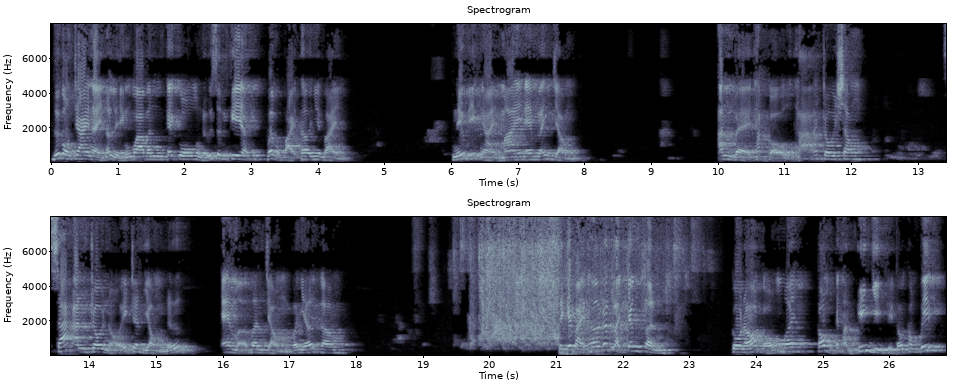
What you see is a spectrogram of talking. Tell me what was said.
đứa con trai này nó luyện qua bên cái cô nữ sinh kia với một bài thơ như vậy. Nếu biết ngày mai em lấy chồng, anh về thắt cổ thả trôi sông xác anh trôi nổi trên dòng nước. Em ở bên chồng, có nhớ không? Thì cái bài thơ rất là chân tình. Cô đó cũng mới có một cái thành kiến gì thì tôi không biết.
